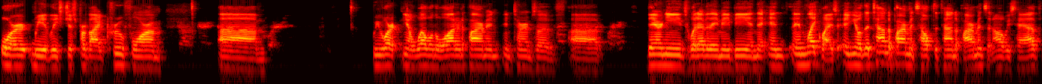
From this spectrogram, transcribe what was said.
or we at least just provide crew for them. Um, we work, you know, well with the water department in terms of uh, their needs, whatever they may be, and the, and and likewise, and, you know, the town departments help the town departments and always have,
